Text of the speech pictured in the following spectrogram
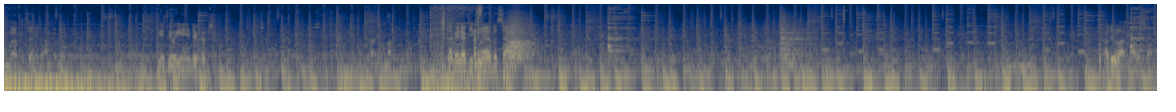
I'm gonna have to turn it down for me. You do what you need to do, Pips. Let me know if you can hear the sound. I do like Metal Sonic.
